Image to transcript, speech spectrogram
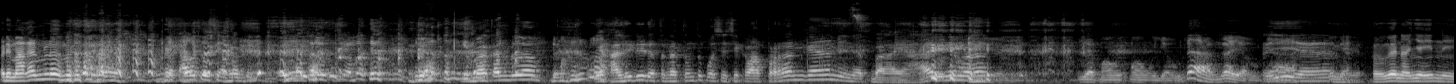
Udah makan belum? Udah tahu tuh siapa tuh. Udah tahu tuh siapa tuh. Datang udah makan belum? Ya kali dia datang datang tuh posisi kelaparan kan. Ini bahaya ini mah. Ya mau mau ya udah enggak ya udah. Iya. Gitu kan. kalau nggak nanya ini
